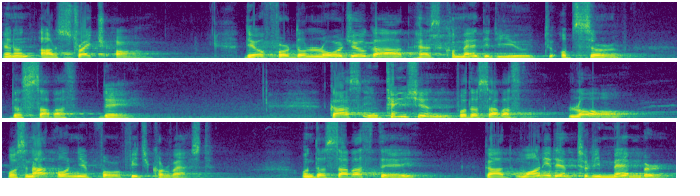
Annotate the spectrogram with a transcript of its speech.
and an outstretched arm. Therefore, the Lord your God has commanded you to observe the Sabbath day. God's intention for the Sabbath law was not only for physical rest. On the Sabbath day, God wanted them to remember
